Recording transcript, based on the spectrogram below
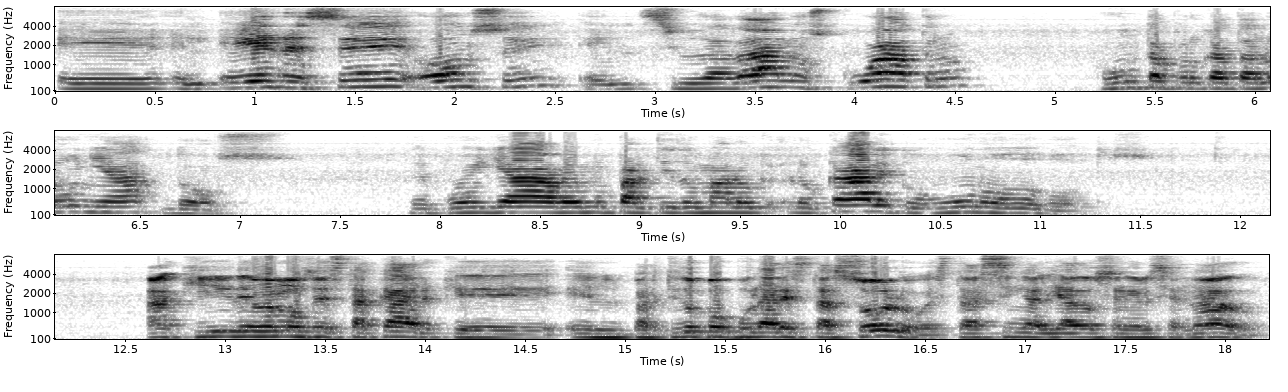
el ERC 11, el Ciudadanos 4, Junta por Cataluña 2. Después ya vemos partidos más lo- locales con uno o dos votos. Aquí debemos destacar que el Partido Popular está solo, está sin aliados en el Senado.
